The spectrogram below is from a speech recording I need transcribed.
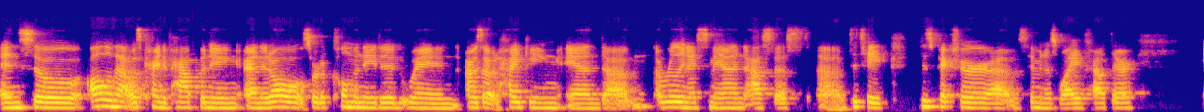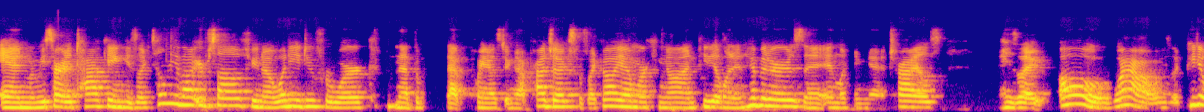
And so all of that was kind of happening, and it all sort of culminated when I was out hiking, and um, a really nice man asked us uh, to take his picture. Uh, it was him and his wife out there. And when we started talking, he's like, "Tell me about yourself. You know, what do you do for work?" And at the, that point, I was doing that project. So I was like, "Oh yeah, I'm working on PD-L1 inhibitors and, and looking at trials." He's like, "Oh wow!" He's like, "Peter,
